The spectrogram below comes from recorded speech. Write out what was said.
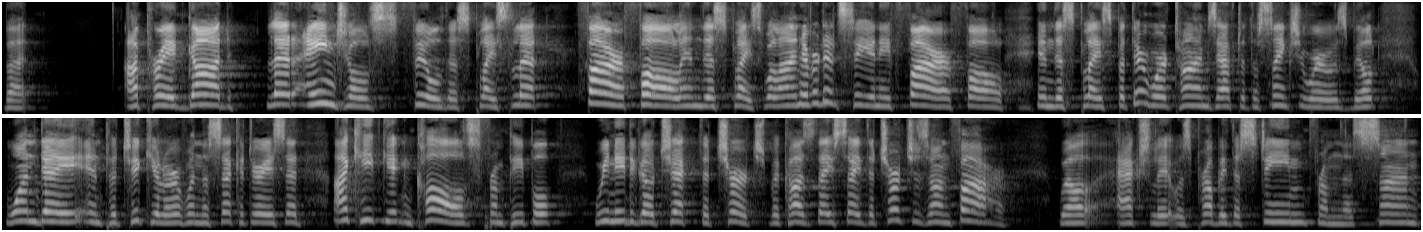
but I prayed, God, let angels fill this place. Let fire fall in this place. Well, I never did see any fire fall in this place, but there were times after the sanctuary was built, one day in particular, when the secretary said, I keep getting calls from people, we need to go check the church because they say the church is on fire. Well, actually, it was probably the steam from the sun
